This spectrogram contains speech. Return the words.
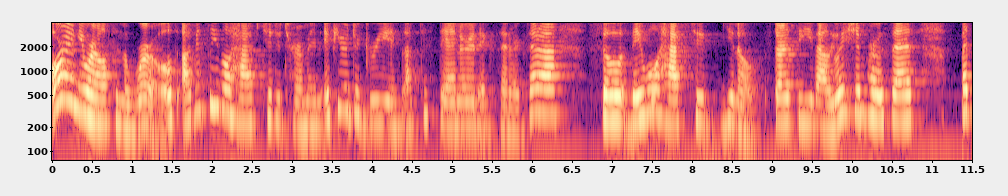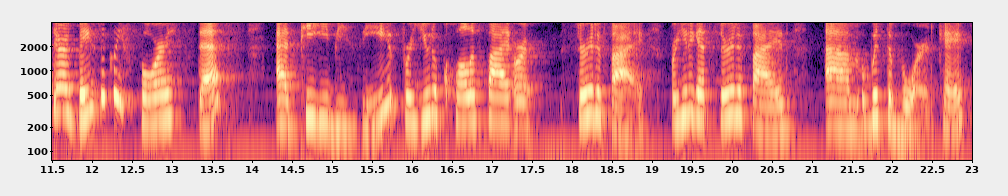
or anywhere else in the world, obviously they'll have to determine if your degree is up to standard, etc., etc. So they will have to, you know, start the evaluation process. But there are basically four steps at PEBC for you to qualify or certify, for you to get certified um, with the board, okay?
